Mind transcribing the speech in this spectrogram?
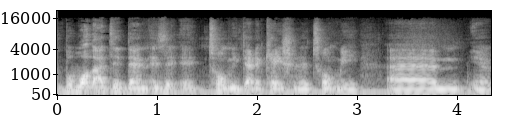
but what that did then is it, it taught me dedication it taught me um, you know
